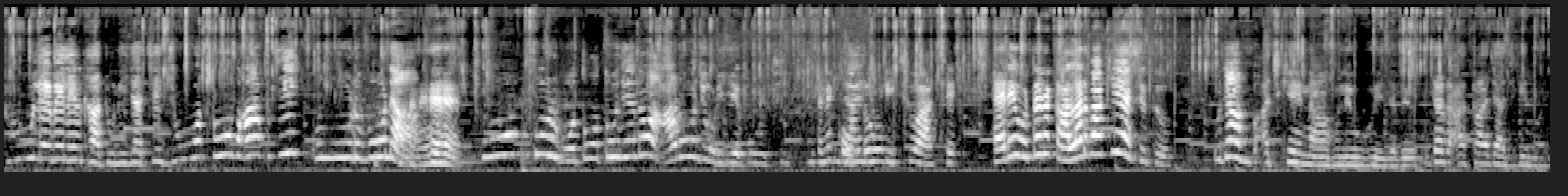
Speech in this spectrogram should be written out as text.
টু লেভেলের খাটুনি যাচ্ছে যত ভাবছি করব না। হ্যাঁ। কম করব তত যেন আরও জড়িয়ে পড়ছি। এখানে কত কিছু আছে। হ্যাঁ রে ওটার কালার বাকি আছে তো। ওটা আজকে না হলেও হয়ে যাবে ওটার কাজ আজকে নয়।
